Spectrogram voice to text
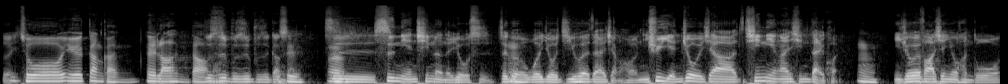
对，你说因为杠杆可以拉很大，不是不是不是杠杆，是是是年轻人的优势。这个我有机会再讲哈，你去研究一下青年安心贷款，嗯，你就会发现有很多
